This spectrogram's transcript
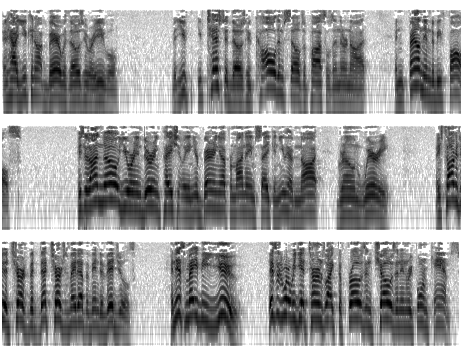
and how you cannot bear with those who are evil. But you've, you've tested those who call themselves apostles and they're not, and found them to be false. He says, I know you are enduring patiently and you're bearing up for my name's sake and you have not grown weary. And he's talking to a church, but that church is made up of individuals. And this may be you. This is where we get terms like the frozen chosen in reformed camps.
